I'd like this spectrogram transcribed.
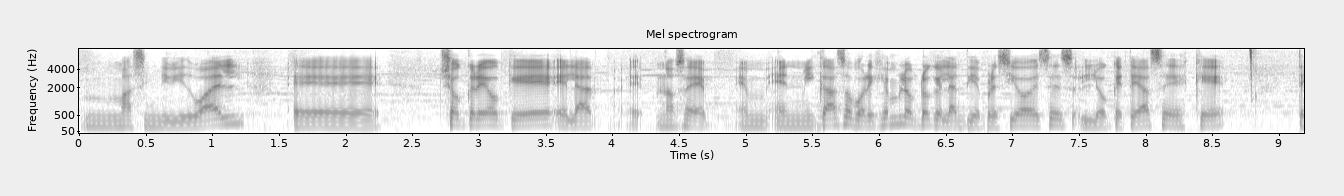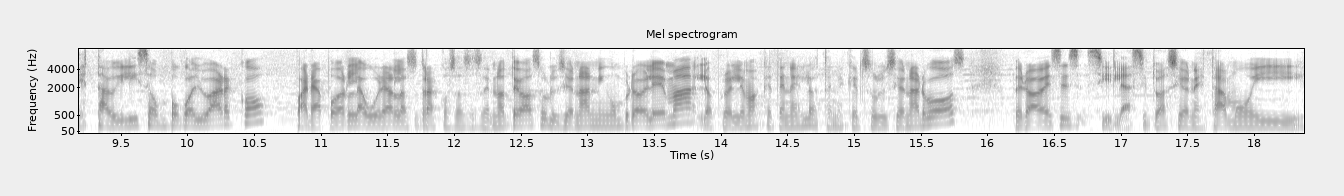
más individual. Eh, yo creo que, el, eh, no sé, en, en mi caso, por ejemplo, creo que el antidepresivo a veces lo que te hace es que te estabiliza un poco el barco para poder laburar las otras cosas. O sea, no te va a solucionar ningún problema. Los problemas que tenés los tenés que solucionar vos. Pero a veces, si la situación está muy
